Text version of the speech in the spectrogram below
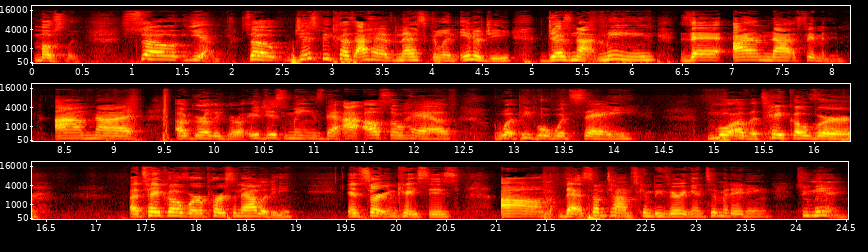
Mostly. So, yeah. So, just because I have masculine energy does not mean that I'm not feminine. I'm not a girly girl. It just means that I also have what people would say more of a takeover a takeover personality in certain cases um, that sometimes can be very intimidating to men.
